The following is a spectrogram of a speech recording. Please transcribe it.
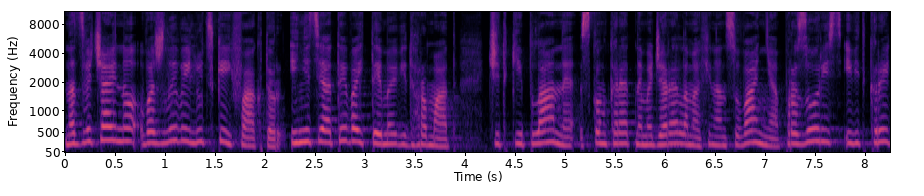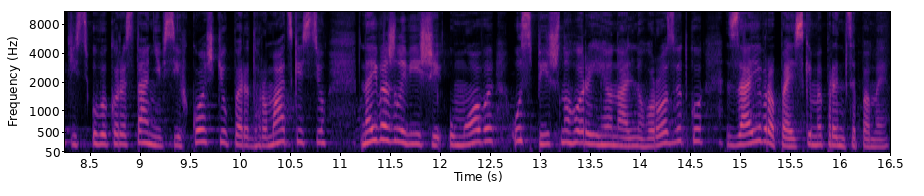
Надзвичайно важливий людський фактор. Ініціатива йтиме від громад. Чіткі плани з конкретними джерелами фінансування, прозорість і відкритість у використанні всіх коштів перед громадськістю найважливіші умови успішного регіонального розвитку за європейськими принципами.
